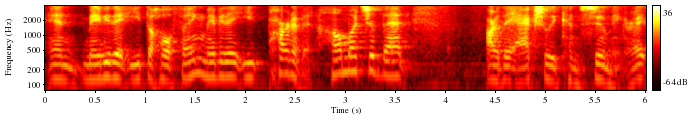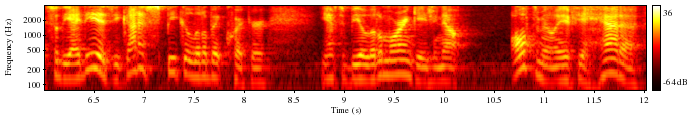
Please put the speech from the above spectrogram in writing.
and maybe they eat the whole thing maybe they eat part of it how much of that are they actually consuming, right? So the idea is you got to speak a little bit quicker. You have to be a little more engaging. Now, ultimately, if you had a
